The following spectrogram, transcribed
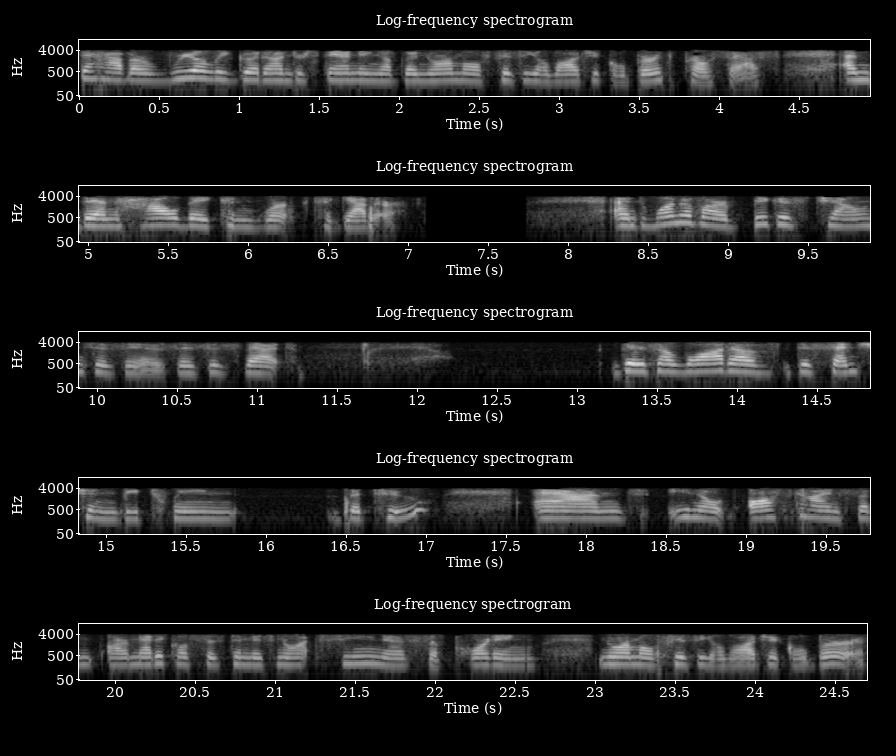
to have a really good understanding of the normal physiological birth process and then how they can work together. And one of our biggest challenges is, is, is that there's a lot of dissension between the two. And, you know, oftentimes the, our medical system is not seen as supporting normal physiological birth.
